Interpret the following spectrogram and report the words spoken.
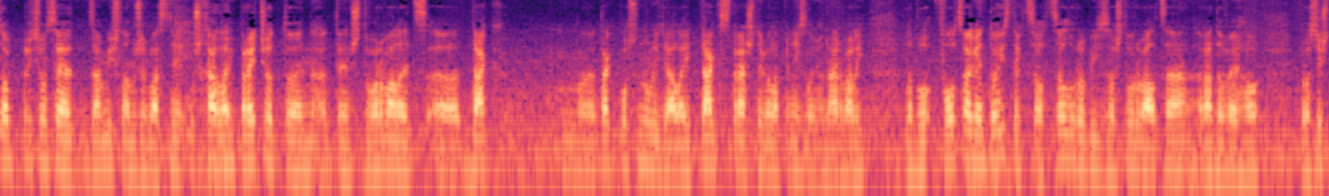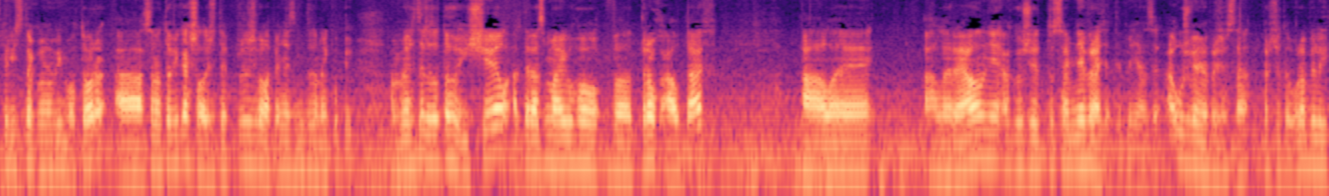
to, pričom sa ja zamýšľam, že vlastne už chápem, Ale- prečo ten, ten štvorvalec uh, tak, m, tak posunuli ďalej, tak strašne veľa peniazí do neho narvali, lebo Volkswagen to isté chcel. Chcel urobiť zo štvorvalca radového proste 400 koňový motor a sa na to vykašľali, že to je príliš veľa peniazí, nikto to nekúpi. A Mercedes do toho išiel a teraz majú ho v troch autách, ale, ale reálne akože to sa im nevrátia tie peniaze. A už vieme, prečo, sa, prečo to urobili.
